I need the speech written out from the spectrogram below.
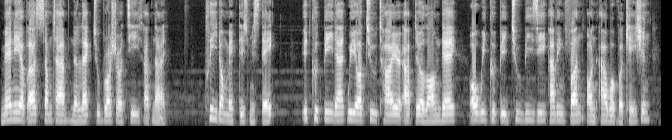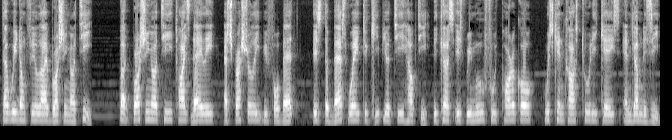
many of us sometimes neglect to brush our teeth at night. Please don't make this mistake. It could be that we are too tired after a long day, or we could be too busy having fun on our vacation that we don't feel like brushing our teeth. But brushing your teeth twice daily, especially before bed, is the best way to keep your teeth healthy because it removes food particles which can cause tooth decay and gum disease.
